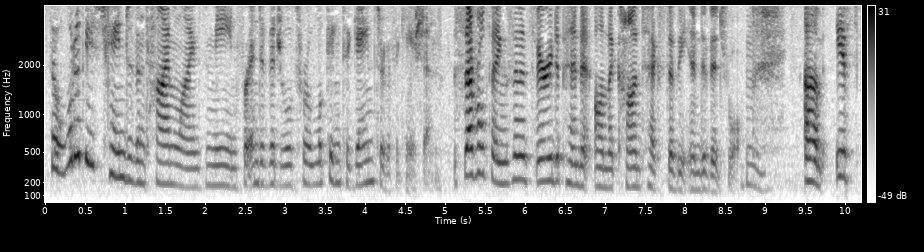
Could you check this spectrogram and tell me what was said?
So, what do these changes and timelines mean for individuals who are looking to gain certification? Several things, and it's very dependent on the context of the individual. Mm. Um, if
